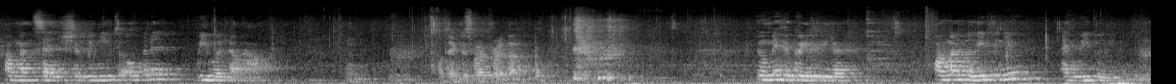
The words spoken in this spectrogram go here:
Fangman said should we need to open it, we would know how. Hmm. I'll take his word for it then. You'll make a great leader. Fangman believed in you, and we believe in you.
